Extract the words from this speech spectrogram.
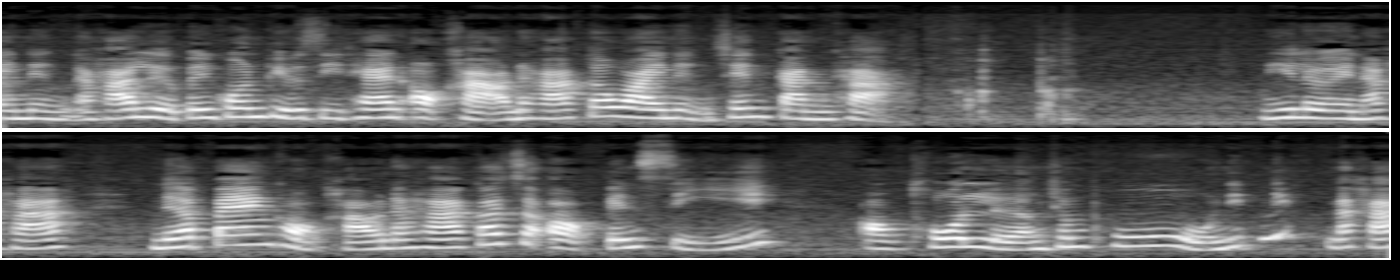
Y1 นะคะ หรือเป็นคนผิวสีแทนออกขาวนะคะ ก็ Y1 เช่นกันค่ะ นี่เลยนะคะ เนื้อแป้งของเขานะคะ ก็จะออกเป็นสีออกโทนเหลืองชมพูนิดๆนะคะ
